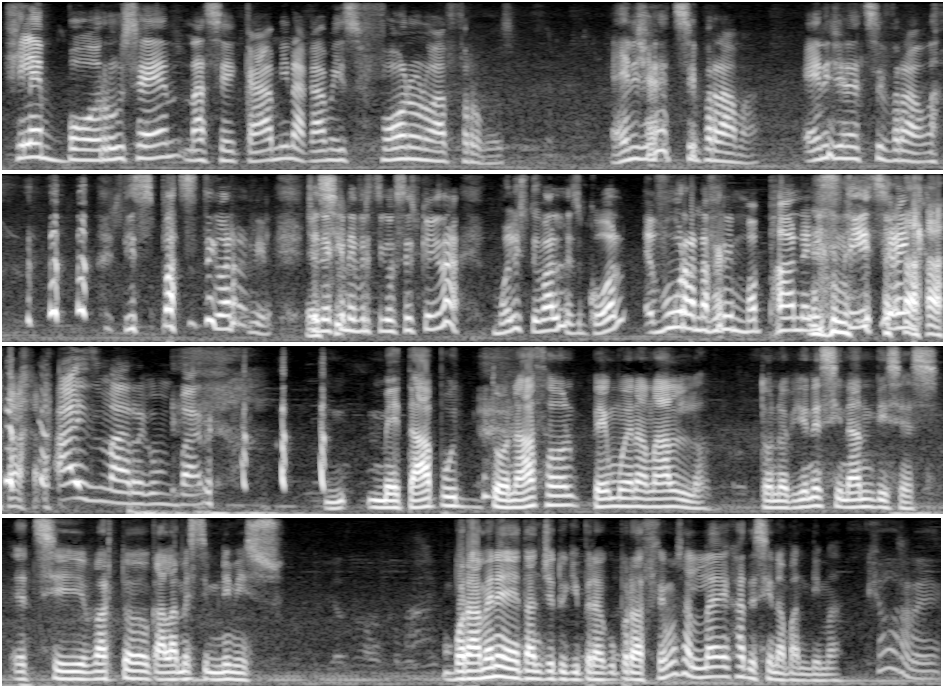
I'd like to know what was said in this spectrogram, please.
Φίλε μπορούσε να σε κάνει να κάνεις φόνο ο άνθρωπος. Εν είχε έτσι πράγμα. Εν είχε έτσι πράγμα. Τι σπάστηκο ρε φίλε. Και το Εσύ- εκνευριστικό ξέρεις ποιο ήταν. Μόλις του βάλες γκολ, εβούρα να φέρει μαπά να νηστήσει. Άις μάρε κουμπάρε. Μ- Μετά από τον Άθον, πέ μου έναν άλλο, τον οποίο συνάντησες. Έτσι, βάρ' το καλά μες στη μνήμη σου. Μπορεί να μην ήταν και του Κυπριακού προαθλήματος, αλλά είχατε συναπαντήμα. Ποιο ρε;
